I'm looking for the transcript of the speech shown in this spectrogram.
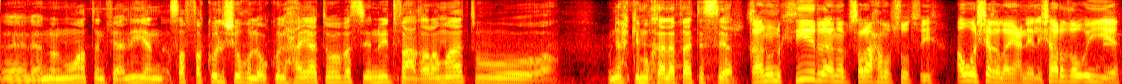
آه، لأنه المواطن فعليا صفى كل شغله وكل حياته بس إنه يدفع غرامات و... ونحكي مخالفات السير. قانون كثير أنا بصراحة مبسوط فيه. أول شغلة يعني الإشارة الضوئية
